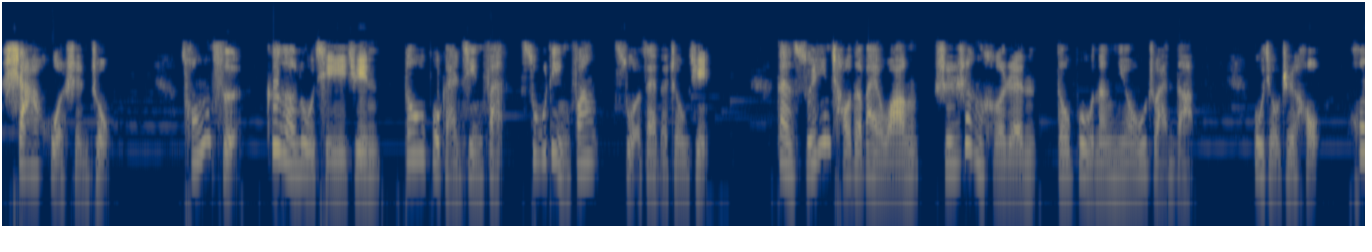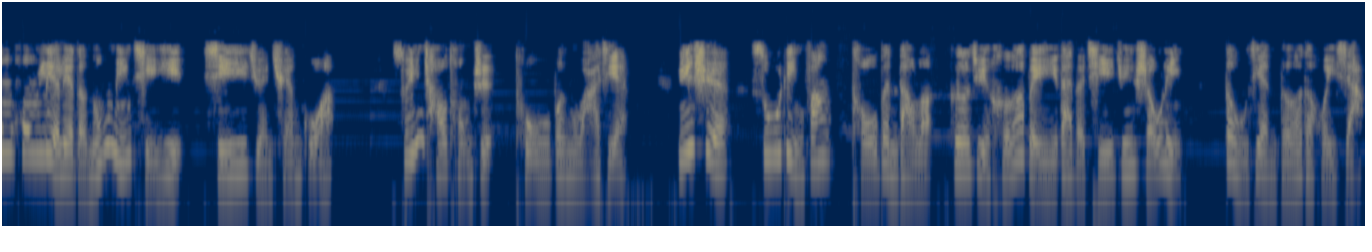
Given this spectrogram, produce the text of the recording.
杀获甚众。从此，各路起义军都不敢进犯苏定方所在的州郡。但隋朝的败亡是任何人都不能扭转的。不久之后，轰轰烈烈的农民起义席卷全国，隋朝统治土崩瓦解。于是，苏定方投奔到了割据河北一带的齐军首领窦建德的麾下。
